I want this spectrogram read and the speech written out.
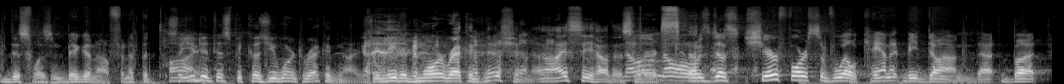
this wasn't big enough. And at the time. So you did this because you weren't recognized. You needed more recognition. Oh, I see how this no, works. No, it was just sheer force of will. Can it be done? That, but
